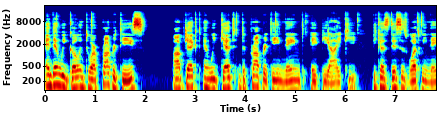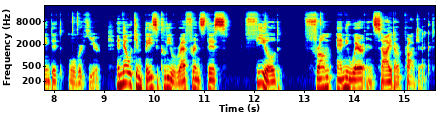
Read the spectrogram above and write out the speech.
And then we go into our properties object and we get the property named API key because this is what we named it over here. And now we can basically reference this field from anywhere inside our project.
